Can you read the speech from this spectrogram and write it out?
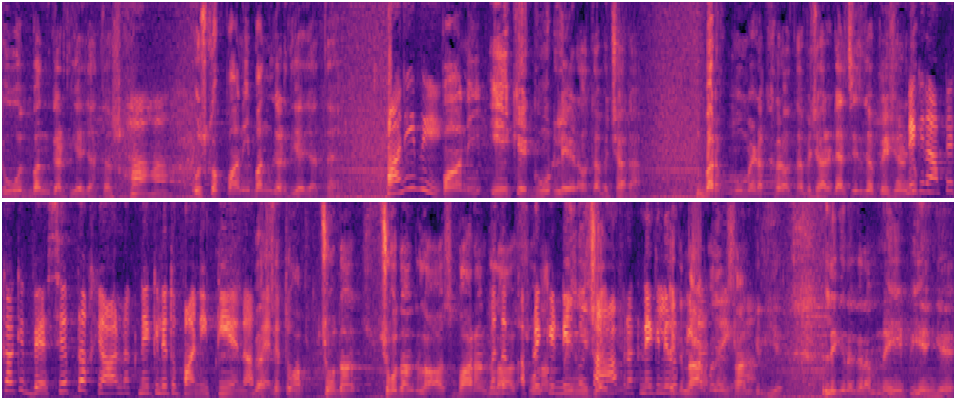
दूध बंद कर दिया जाता है उसको। उसको पानी बंद कर दिया जाता है। पानी भी? पानी एक एक घूंट ले रहा होता है बेचारा। बर्फ़ मुँह में रख रहा होता है बेचारा। डायलिसिस का पेशेंट लेकिन आपने कहा कि वैसे अपना ख्याल रखने के लिए तो पानी पिए ना वैसे तो आप चौदह चौदह गिलास बारह मतलब गिलास अपने kidneys को साफ़ रखने के लिए तो एक नॉर्मल इंसान हाँ। के लिए। लेकिन अगर हम नहीं पियेंगे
